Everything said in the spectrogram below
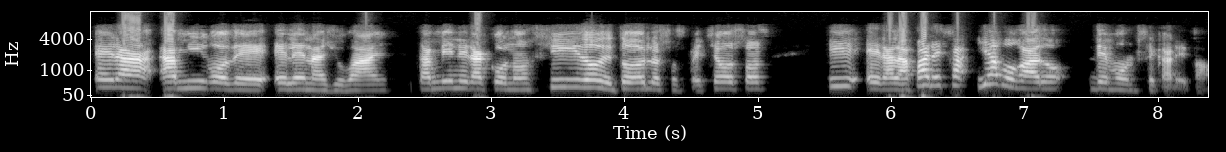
era amigo de Elena Jubán. También era conocido de todos los sospechosos. Y era la pareja y abogado de Monse Careta.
